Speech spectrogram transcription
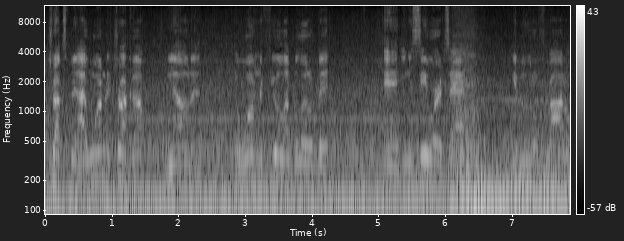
the truck's been. I warmed the truck up, you know, to, to warm the fuel up a little bit, and you can see where it's at. Give it a little throttle.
